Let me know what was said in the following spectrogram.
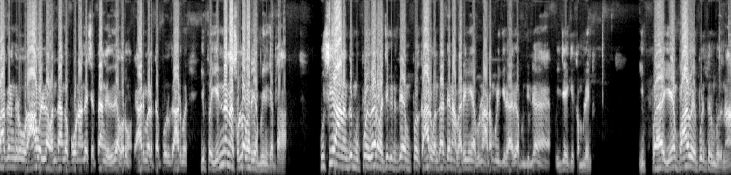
பார்க்கணுங்கிற ஒரு ஆவலில் வந்தாங்க போனாங்க செத்தாங்க இதுதான் வரும். யார் மேலே தப்பு இருக்கு யார் மேலே இப்போ என்ன நான் சொல்ல வரேன் அப்படின்னு கேட்டால் குஷி ஆனந்த் முப்பது பேரை வச்சுக்கிட்டுதே முப்பது கார் வந்தாத்தே நான் வருவேன் அப்படின்னு அடம் பிடிக்கிறாரு அப்படின்னு சொல்லி விஜய்க்கு கம்ப்ளைண்ட் இப்போ என் பார்வை எப்படி திரும்புதுன்னா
